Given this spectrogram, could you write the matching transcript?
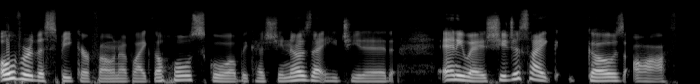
over the speakerphone of like the whole school because she knows that he cheated. Anyways, she just like goes off.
